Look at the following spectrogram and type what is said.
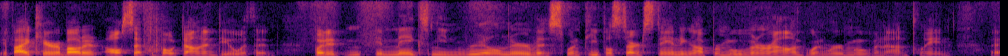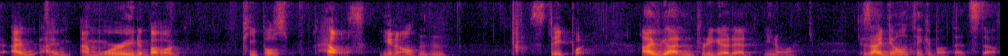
if I care about it, I'll set the boat down and deal with it. But it it makes me real nervous when people start standing up or moving around when we're moving on plane. I, I I'm worried about people's health. You know, mm-hmm. stay put. I've gotten pretty good at you know because I don't think about that stuff.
